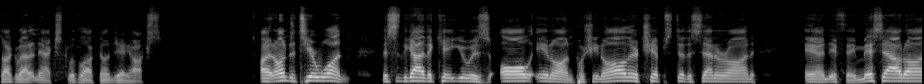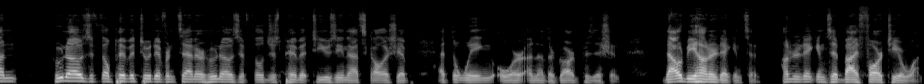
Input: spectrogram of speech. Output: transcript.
We'll talk about it next with Locked On Jayhawks. All right, on to tier one. This is the guy that KU is all in on, pushing all their chips to the center on. And if they miss out on who knows if they'll pivot to a different center? Who knows if they'll just pivot to using that scholarship at the wing or another guard position? That would be Hunter Dickinson. Hunter Dickinson by far tier one.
